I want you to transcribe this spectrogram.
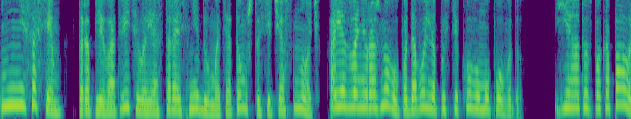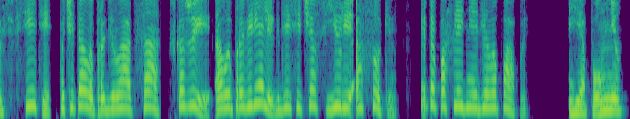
«Не совсем», — торопливо ответила я, стараясь не думать о том, что сейчас ночь, а я звоню Рожнову по довольно пустяковому поводу. «Я тут покопалась в сети, почитала про дела отца. Скажи, а вы проверяли, где сейчас Юрий Осокин? Это последнее дело папы». «Я помню», —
